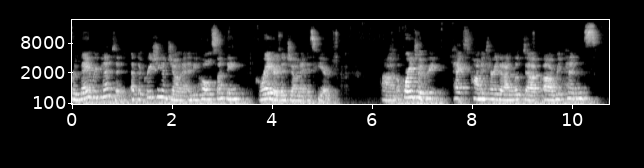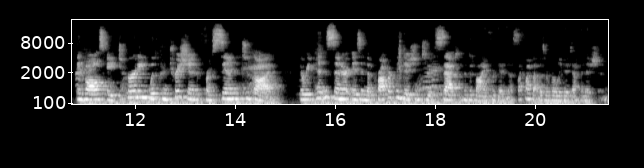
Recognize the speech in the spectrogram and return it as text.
for they repented at the preaching of Jonah, and behold, something greater than Jonah is here. Um, according to a Greek text commentary that I looked up, uh, repentance involves a turning with contrition from sin to God the repentant sinner is in the proper condition to accept the divine forgiveness. I thought that was a really good definition.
